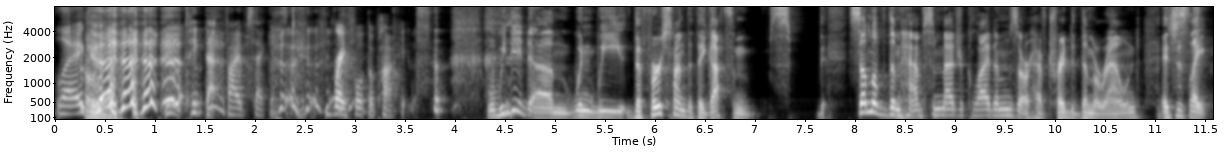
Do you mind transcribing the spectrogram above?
Like, Oh, yeah. Take that five seconds to rifle the pockets. Well, we did um when we the first time that they got some some of them have some magical items or have traded them around. It's just like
